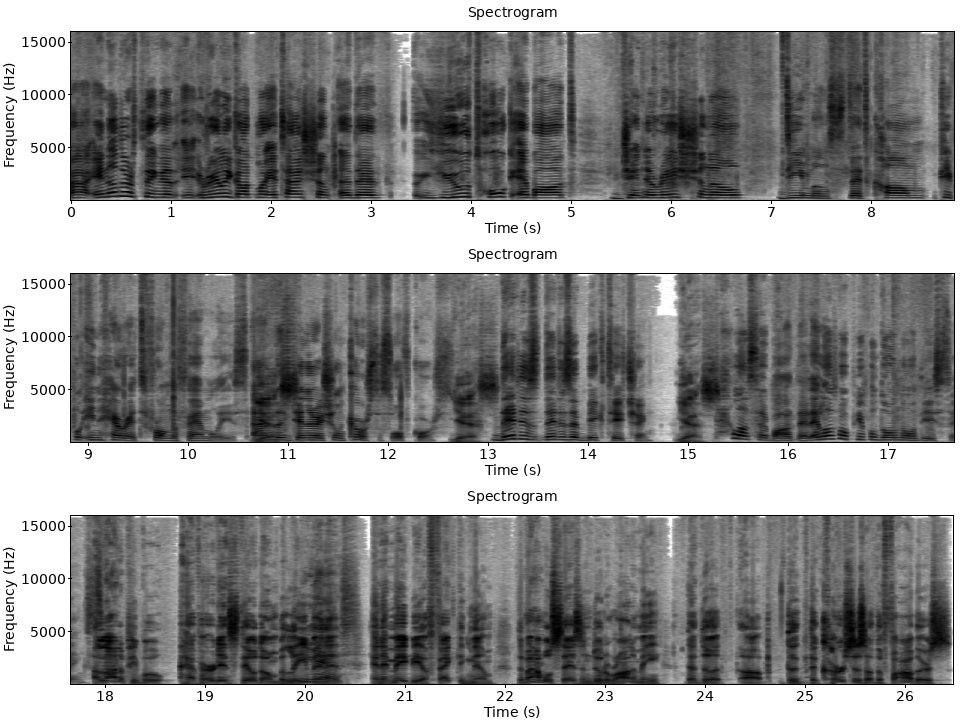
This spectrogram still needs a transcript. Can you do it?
Uh, another thing that it really got my attention uh, that you talk about generational demons that come people inherit from the families and Yes. the generational curses of course Yes. that is that is a big teaching Yes. tell us about that a lot of people don't know these things A lot of people have heard it and still don't believe in it, and it may be affecting them. The Bible says in Deuteronomy that the, uh, the the curses of the fathers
